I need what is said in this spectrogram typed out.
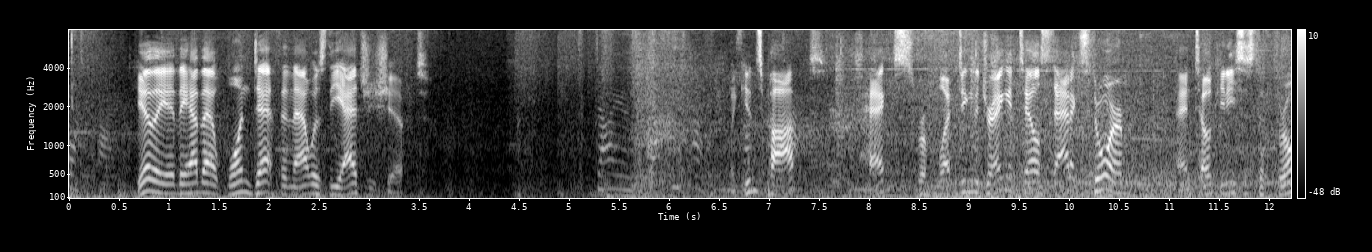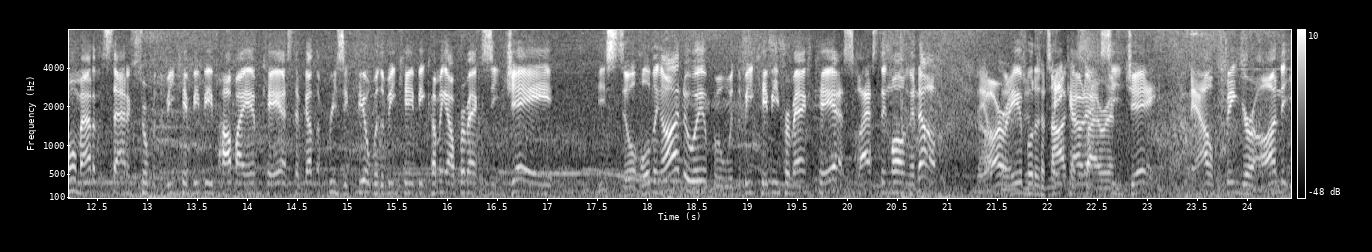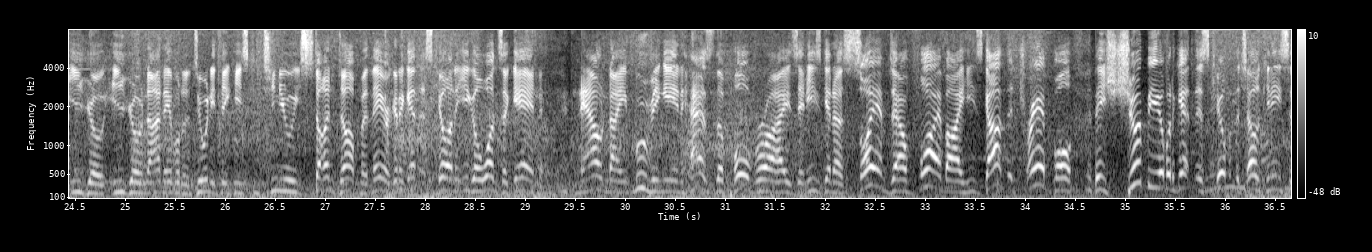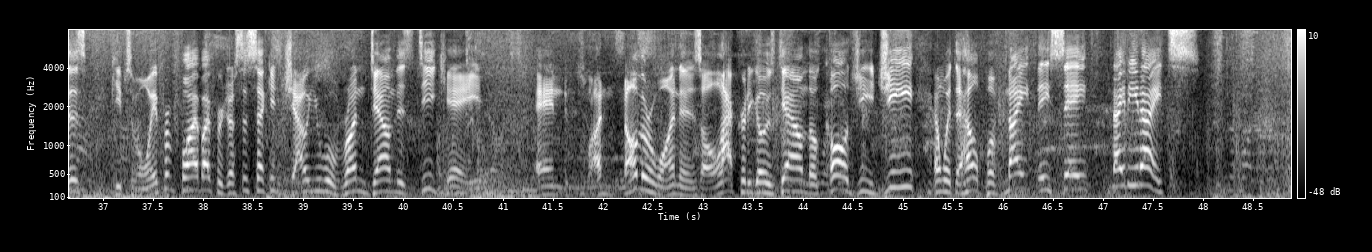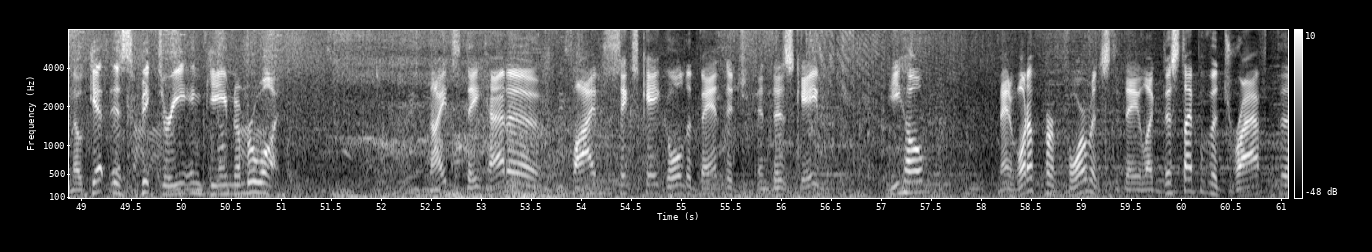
Yeah, they, they had that one death, and that was the Agi shift. Linken's popped. Hex reflecting the Dragon Tail, Static Storm, and Telekinesis to throw him out of the Static Storm with the BKB pop by MKS. They've got the Freezing Field with the BKB coming out from XCJ. He's still holding on to it, but with the BKB from MKS lasting long enough, they Now are able to take out Siren. XCJ. Now finger on Ego. Ego not able to do anything. He's continually stunned up, and they are going to get this kill on Ego once again. Now Knight moving in, has the pulverize, and he's to slam down Flyby. He's got the trample. They should be able to get this kill with the telekinesis. Keeps him away from Flyby for just a second. Zhao will run down this DK. And another one as Alacrity goes down. They'll call GG, and with the help of Knight, they say Nighty Knights. And they'll get this victory in game number one. Knights, they had a 5, 6k gold advantage in this game. Ehome, man, what a performance today. Like, this type of a draft... Uh,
